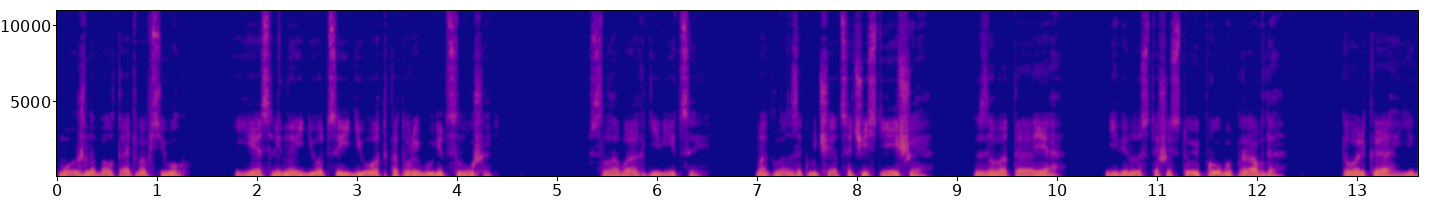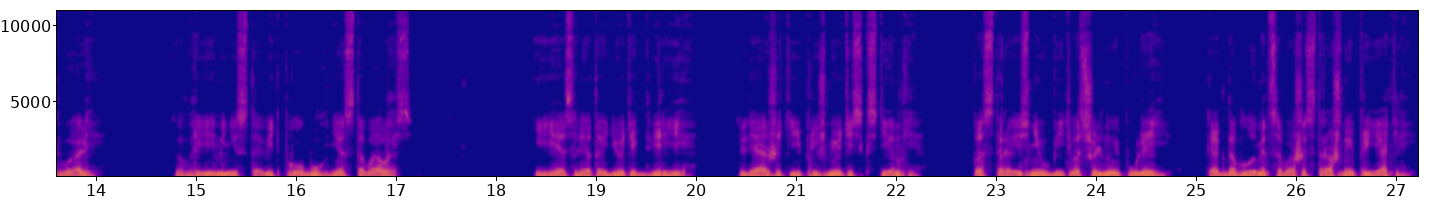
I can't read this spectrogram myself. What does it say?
Можно болтать вовсю, если найдется идиот, который будет слушать. В словах девицы могла заключаться чистейшая, золотая, девяносто шестой пробы правда, только едва ли. Времени ставить пробу не оставалось. Если отойдете к двери, ляжете и прижметесь к стенке, постараюсь не убить вас шальной пулей, когда вломятся ваши страшные приятели.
